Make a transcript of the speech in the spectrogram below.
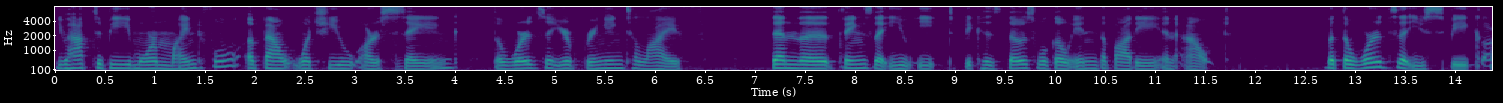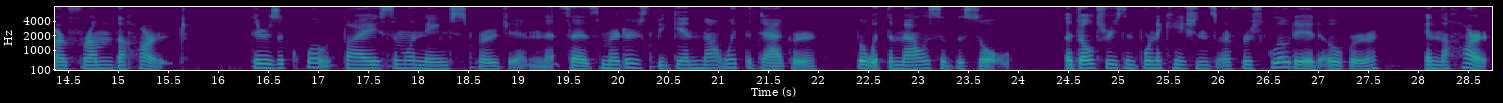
you have to be more mindful about what you are saying, the words that you're bringing to life, than the things that you eat, because those will go in the body and out. But the words that you speak are from the heart. There is a quote by someone named Spurgeon that says, Murders begin not with the dagger, but with the malice of the soul. Adulteries and fornications are first gloated over in the heart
